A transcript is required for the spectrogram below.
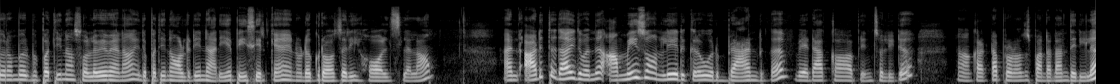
துரம்பருப்பு பற்றி நான் சொல்லவே வேணாம். இதை பற்றி நான் ஆல்ரெடி நிறைய பேசியிருக்கேன். என்னோட க்ராசரி ஹால்ஸ்லலாம் அண்ட் அடுத்ததாக இது வந்து அமேசான்லேயே இருக்கிற ஒரு பிராண்டுங்க வெடாக்கா அப்படின்னு சொல்லிட்டு. நான் கரெக்டாக ப்ரொனவுன்ஸ் பண்ணுறேன்னு தெரியல.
